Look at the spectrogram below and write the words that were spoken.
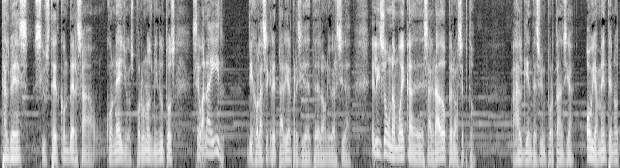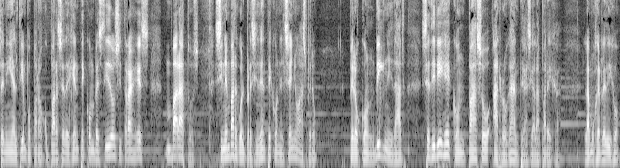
Tal vez si usted conversa con ellos por unos minutos, se van a ir, dijo la secretaria al presidente de la universidad. Él hizo una mueca de desagrado, pero aceptó. Alguien de su importancia obviamente no tenía el tiempo para ocuparse de gente con vestidos y trajes baratos. Sin embargo, el presidente con el ceño áspero, pero con dignidad, se dirige con paso arrogante hacia la pareja. La mujer le dijo,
